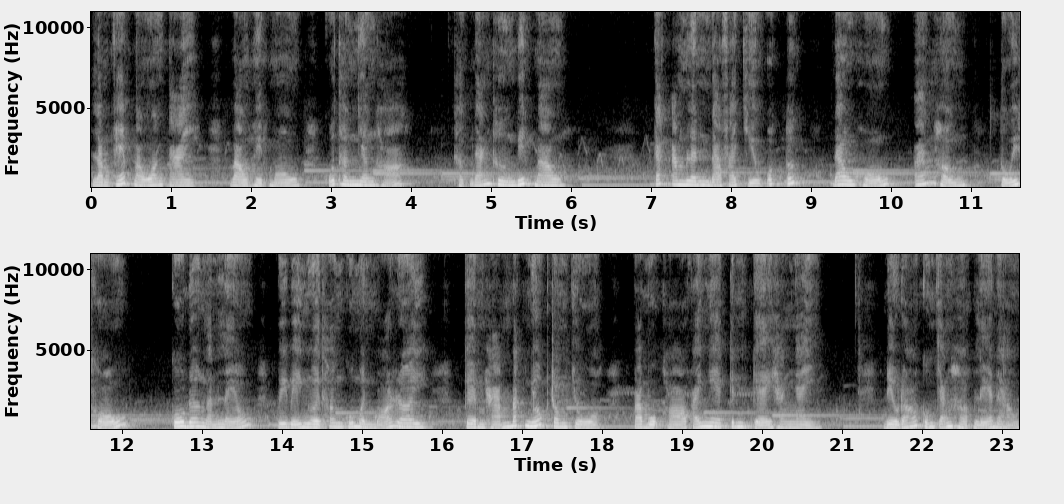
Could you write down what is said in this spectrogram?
làm phép vào quan tài, vào huyệt mộ của thân nhân họ. Thật đáng thương biết bao. Các âm linh đã phải chịu uất ức, đau khổ, oán hận, tuổi khổ. Cô đơn lạnh lẽo vì bị người thân của mình bỏ rơi, kềm hãm bắt nhốt trong chùa và buộc họ phải nghe kinh kệ hàng ngày. Điều đó cũng chẳng hợp lẽ đạo.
